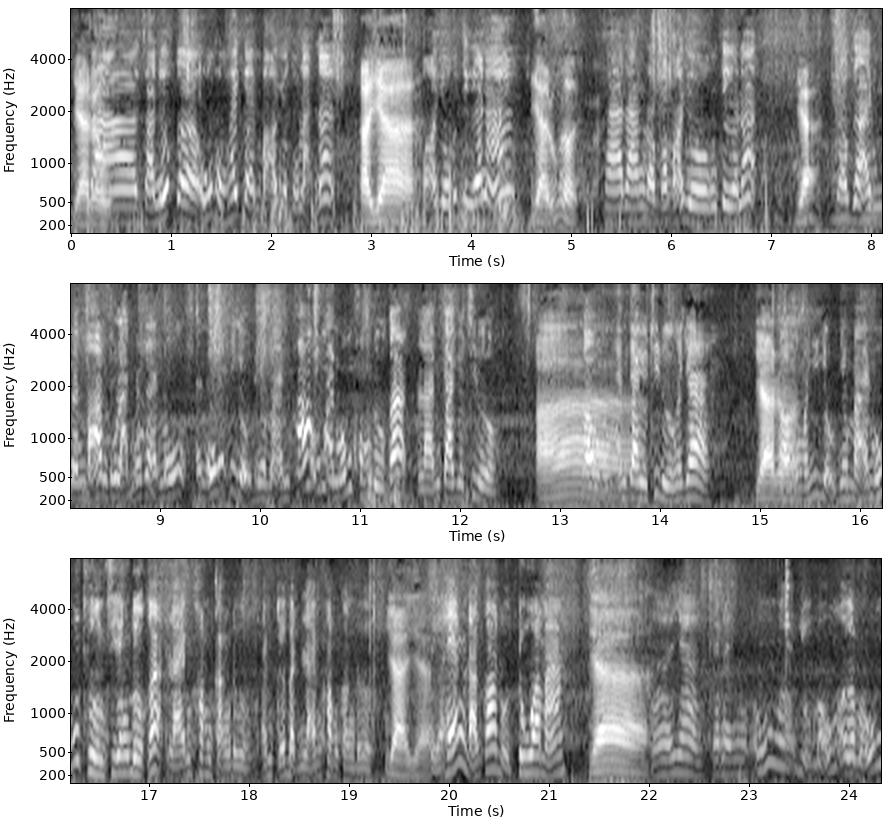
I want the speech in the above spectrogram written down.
Dạ rồi. Xà, xà nước ờ, uống không cho em bỏ vô tủ lạnh á À dạ. bỏ vô cái chừa nè Dạ đúng rồi. pha rang rồi có bỏ vô con chừa đó Dạ. rồi cái em em bỏ trong tủ lạnh đó cái em uống em uống ví dụ như mà em khó uống em uống không được á là em cho vô xí đường À. còn em cho vô xí đường thôi chứ Dạ rồi. còn mà ví dụ như mà em uống thường xuyên được á là em không cần đường em chữa bệnh là em không cần đường Dạ dạ. thì hén đã có độ chua mà Dạ. à, nha. cho nên uống ví dụ mà uống ưa mà uống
